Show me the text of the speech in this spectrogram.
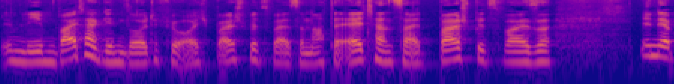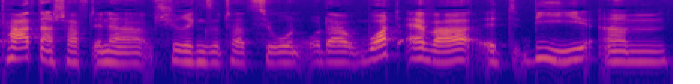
im Leben weitergehen sollte für euch, beispielsweise nach der Elternzeit, beispielsweise in der Partnerschaft in einer schwierigen Situation oder whatever it be, ähm,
